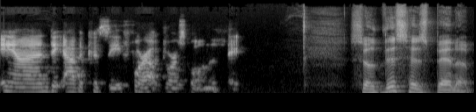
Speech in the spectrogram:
and the advocacy for outdoor school in the state. So this has been a,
